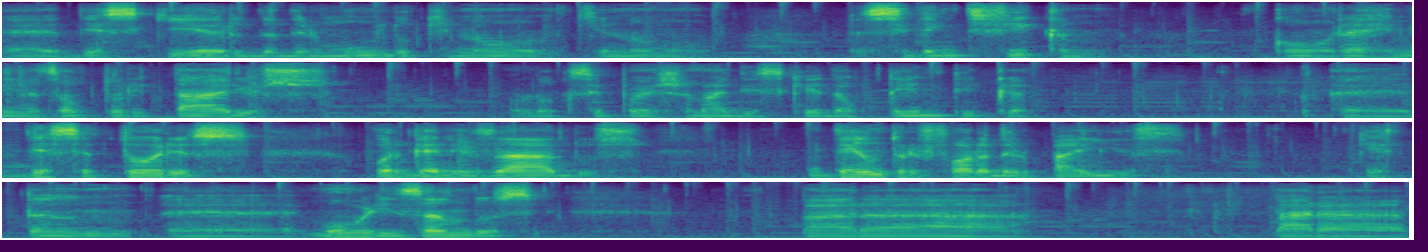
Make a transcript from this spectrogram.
uh, de esquerda do mundo que não que não se identificam com regimes autoritários, o que se pode chamar de esquerda autêntica, uh, de setores organizados dentro e fora do país que estão é, mobilizando-se para, para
